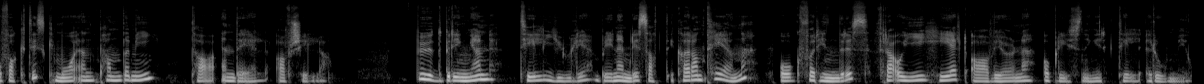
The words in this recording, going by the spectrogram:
Og faktisk må en pandemi ta en del av skylda. Budbringeren til Julie blir nemlig satt i karantene og forhindres fra å gi helt avgjørende opplysninger til Romeo.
